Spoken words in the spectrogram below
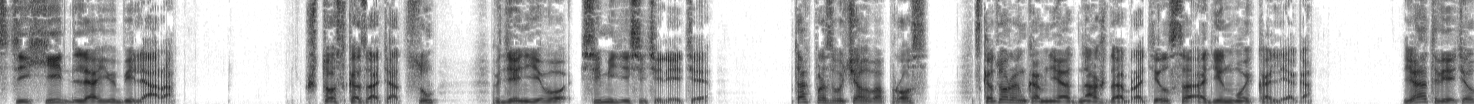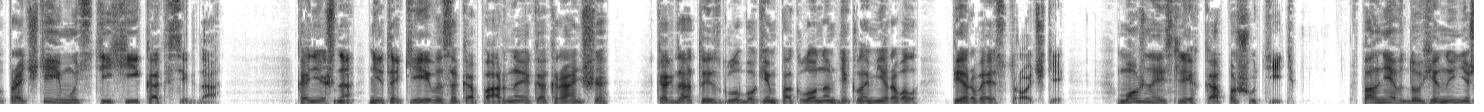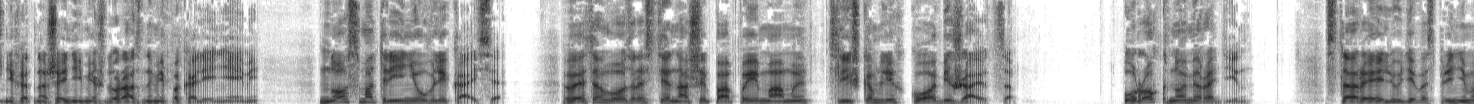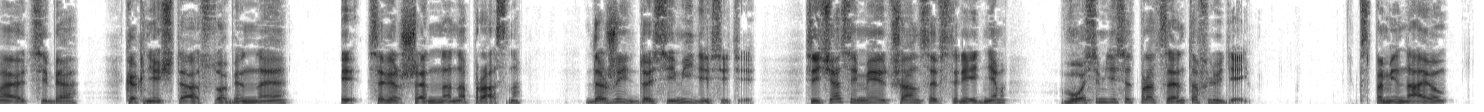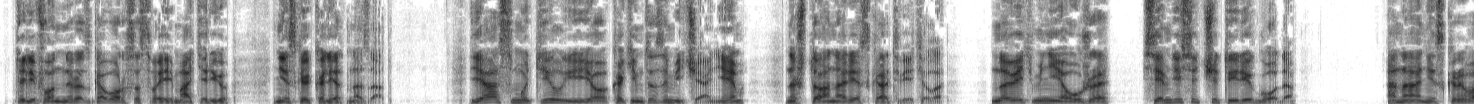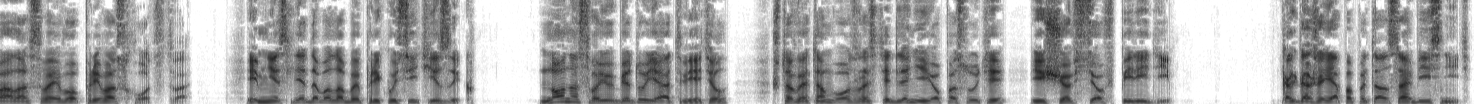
Стихи для юбиляра. Что сказать отцу в день его семидесятилетия? Так прозвучал вопрос, с которым ко мне однажды обратился один мой коллега. Я ответил, прочти ему стихи, как всегда. Конечно, не такие высокопарные, как раньше, когда ты с глубоким поклоном декламировал первые строчки. Можно и слегка пошутить вполне в духе нынешних отношений между разными поколениями. Но смотри, не увлекайся. В этом возрасте наши папы и мамы слишком легко обижаются. Урок номер один. Старые люди воспринимают себя как нечто особенное и совершенно напрасно. Дожить до 70 сейчас имеют шансы в среднем 80% людей. Вспоминаю телефонный разговор со своей матерью несколько лет назад. Я смутил ее каким-то замечанием, на что она резко ответила, «Но ведь мне уже 74 года». Она не скрывала своего превосходства, и мне следовало бы прикусить язык. Но на свою беду я ответил, что в этом возрасте для нее, по сути, еще все впереди. Когда же я попытался объяснить,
